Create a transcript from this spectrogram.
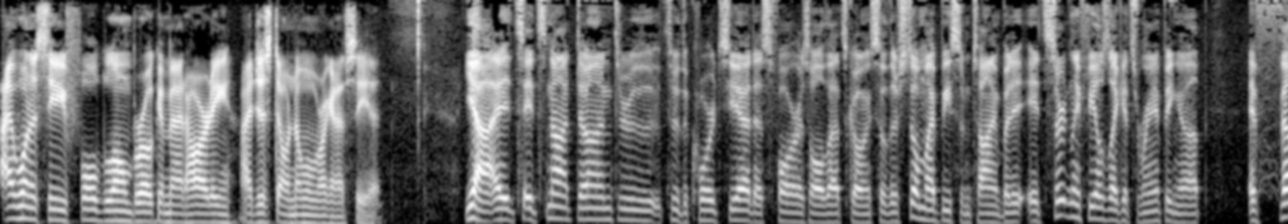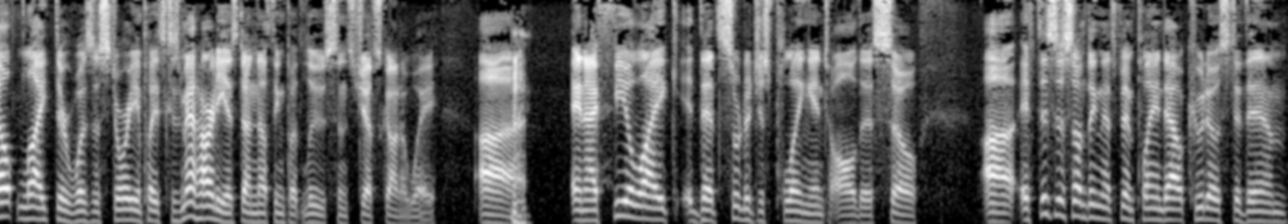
I want to see full blown broken Matt Hardy. I just don't know when we're going to see it. Yeah, it's it's not done through through the courts yet, as far as all that's going. So there still might be some time, but it, it certainly feels like it's ramping up. It felt like there was a story in place because Matt Hardy has done nothing but lose since Jeff's gone away, uh, mm-hmm. and I feel like that's sort of just playing into all this. So uh, if this is something that's been planned out, kudos to them.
